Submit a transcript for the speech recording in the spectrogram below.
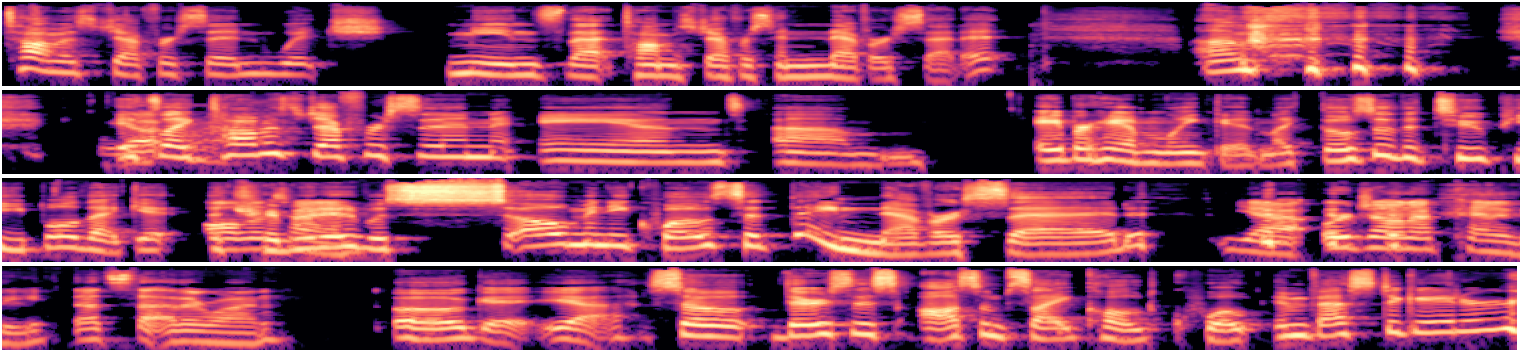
Thomas Jefferson, which means that Thomas Jefferson never said it. Um, it's like Thomas Jefferson and um, Abraham Lincoln. Like those are the two people that get All attributed with so many quotes that they never said. Yeah, or John F. Kennedy. That's the other one. Oh, okay, yeah. So there's this awesome site called Quote Investigator.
